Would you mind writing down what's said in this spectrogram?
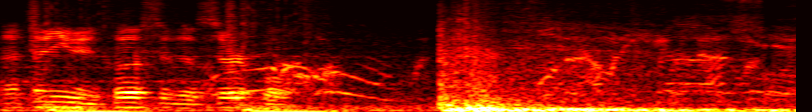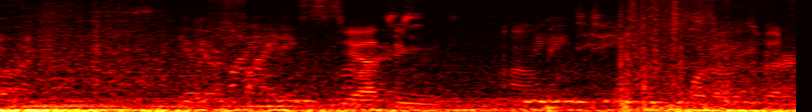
That's not even close to the circle. Wonder how many hits that would get. You're fighting smart. Yeah, I think um, Maintain. Porto is better.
